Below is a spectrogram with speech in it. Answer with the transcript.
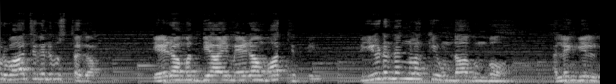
പ്രവാചകന്റെ പുസ്തകം ഏഴാം അധ്യായം ഏഴാം വാക്യത്തിൽ പീഡനങ്ങളൊക്കെ ഉണ്ടാകുമ്പോ അല്ലെങ്കിൽ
